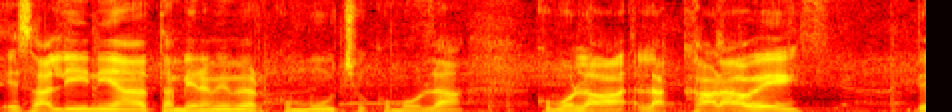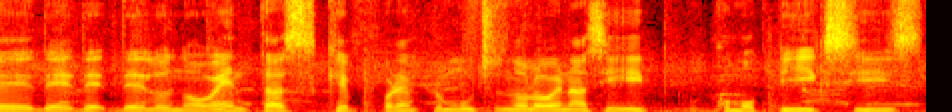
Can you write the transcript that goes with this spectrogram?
esa línea también a mí me marcó mucho como la como la, la cara B de, de, de, los noventas que por ejemplo muchos no lo ven así como Pixies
